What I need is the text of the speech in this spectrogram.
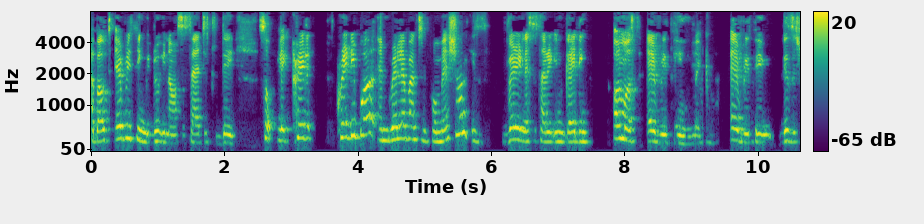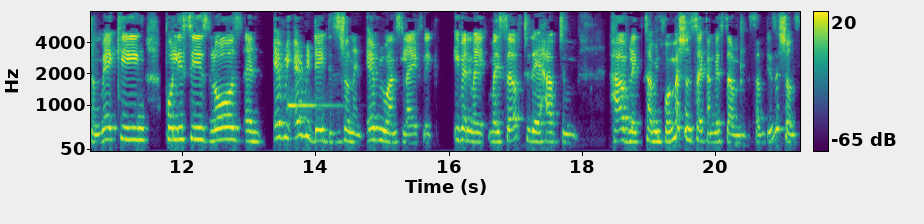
about everything we do in our society today. So like cred- credible and relevant information is very necessary in guiding almost everything, like mm-hmm. everything, decision making, policies, laws, and every everyday decision in everyone's life. Like even my, myself today I have to have like some information so I can make some some decisions.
